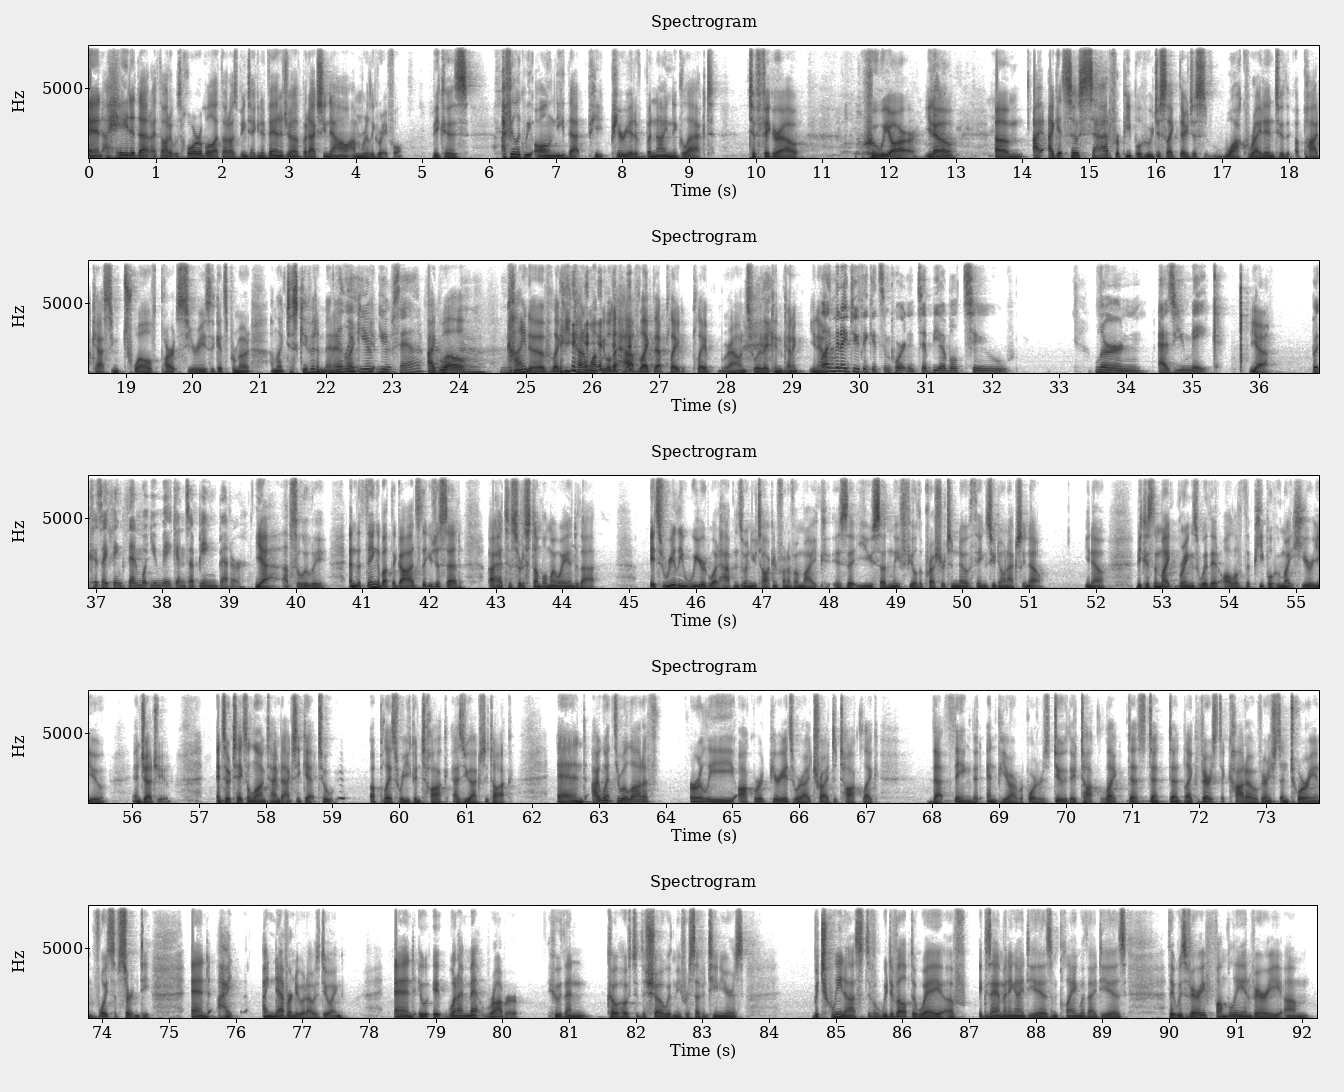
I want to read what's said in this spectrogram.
And I hated that. I thought it was horrible. I thought I was being taken advantage of. But actually, now I'm really grateful because I feel like we all need that pe- period of benign neglect to figure out who we are, you know? Um, I, I get so sad for people who just like they just walk right into the, a podcasting 12 part series that gets promoted. I'm like, just give it a minute. Really? Like, you're, you're sad? I well, Mm-hmm. Kind of like you kind of want people to have like that play playgrounds where they can kind of you know Well, I mean, I do think it's important to be able to learn as you make, yeah because I think then what you make ends up being better. yeah absolutely. And the thing about the gods that you just said, I had to sort of stumble my way into that. It's really weird what happens when you talk in front of a mic is that you suddenly feel the pressure to know things you don't actually know. You know, because the mic brings with it all of the people who might hear you and judge you. And so it takes a long time to actually get to a place where you can talk as you actually talk. And I went through a lot of early awkward periods where I tried to talk like that thing that NPR reporters do. They talk like this, dun, dun, like very staccato, very stentorian voice of certainty. And I, I never knew what I was doing. And it, it, when I met Robert, who then co-hosted the show with me for 17 years, between us, we developed a way of examining ideas and playing with ideas that was very fumbly and very, um,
